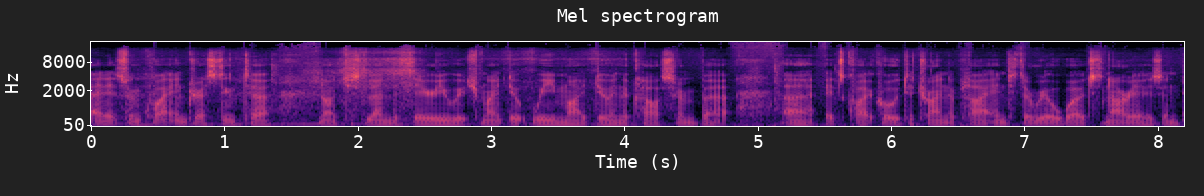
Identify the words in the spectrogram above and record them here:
and it's been quite interesting to not just learn the theory, which might do, we might do in the classroom, but uh, it's quite cool to try and apply it into the real world scenarios and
